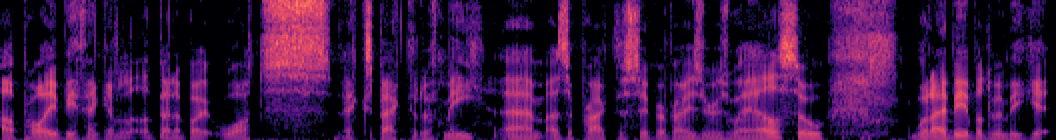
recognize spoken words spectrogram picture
I'll probably be thinking a little bit about what's expected of me um, as a practice supervisor as well. So, would I be able to maybe get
